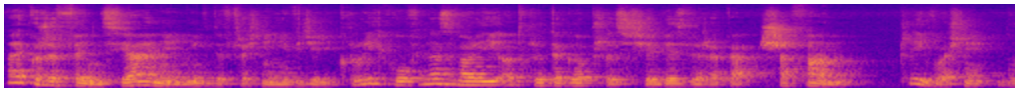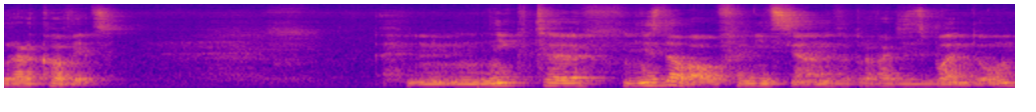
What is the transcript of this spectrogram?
A jako, że Fenicjanie nigdy wcześniej nie widzieli królików, nazwali odkrytego przez siebie zwierzaka szafan, czyli właśnie góralkowiec. Nikt e, nie zdołał Fenicjan wyprowadzić z błędu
